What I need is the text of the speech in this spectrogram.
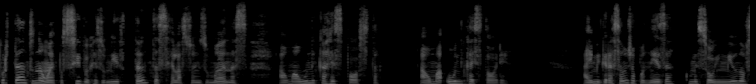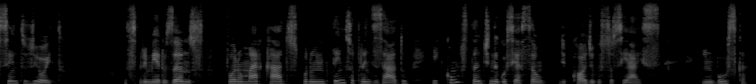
Portanto, não é possível resumir tantas relações humanas a uma única resposta, a uma única história. A imigração japonesa começou em 1908. Os primeiros anos foram marcados por um intenso aprendizado e constante negociação de códigos sociais, em busca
